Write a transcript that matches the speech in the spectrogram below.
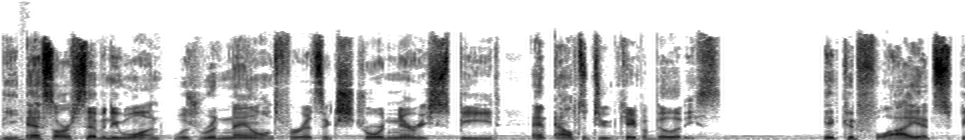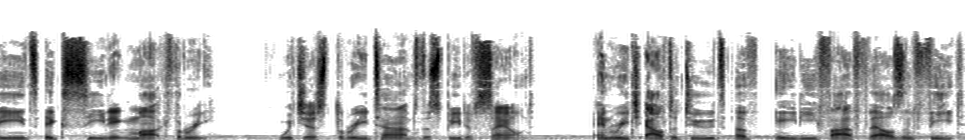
The SR 71 was renowned for its extraordinary speed and altitude capabilities. It could fly at speeds exceeding Mach 3, which is three times the speed of sound, and reach altitudes of 85,000 feet,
